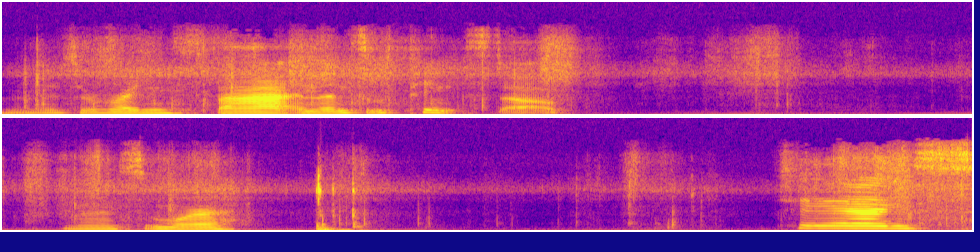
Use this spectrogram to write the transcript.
There's a writing spot, and then some pink stuff. And then some more tags.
